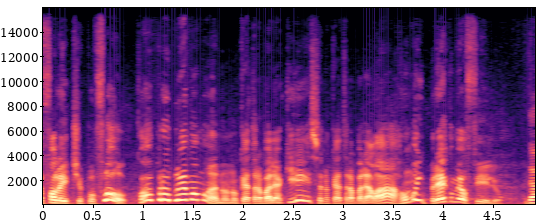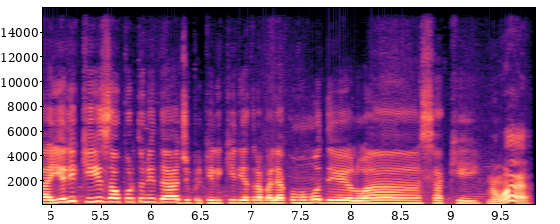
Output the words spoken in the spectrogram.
Eu falei, tipo, Flo, qual é o problema, mano? Não quer trabalhar aqui? Você não quer trabalhar lá? Arruma um emprego, meu filho. Daí ele quis a oportunidade, porque ele queria trabalhar como modelo. Ah, saquei. Não é?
